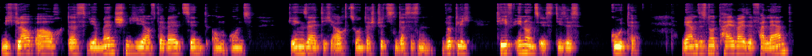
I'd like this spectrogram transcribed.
Und ich glaube auch, dass wir Menschen hier auf der Welt sind, um uns gegenseitig auch zu unterstützen, dass es wirklich tief in uns ist, dieses Gute. Wir haben das nur teilweise verlernt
